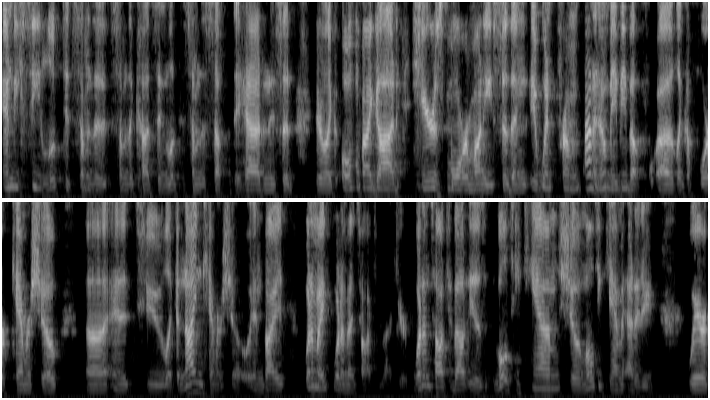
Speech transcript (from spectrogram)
NBC looked at some of the some of the cuts and looked at some of the stuff that they had, and they said they're like, "Oh my God, here's more money." So then it went from I don't know, maybe about uh, like a four camera show, uh, and to like a nine camera show. And by what am I what am I talking about here? What I'm talking about is multicam show, multicam editing, where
